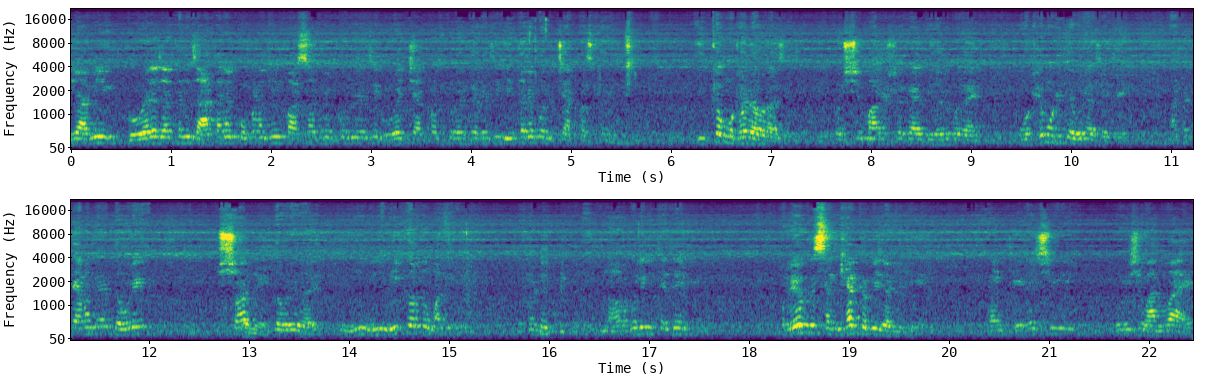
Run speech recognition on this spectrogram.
म्हणजे आम्ही गोव्याला जाताना जाताना कोकणातून पाच सहा ट्रेक करून यायचे गोव्यात चार पाच ट्रेक करायचे इतर पण चार पाच करायचे. इतका मोठा दौरा असायचा. पश्चिम महाराष्ट्र काय विदर्भ काय मोठे मोठे दौरे असायचे. आता त्यामध्ये दौरे शॉर्ट दौरे झाले. मी मी मी करतो मला पण नॉर्मली त्याचे प्रयोग संख्या कमी झालेली आहे. कारण थिएटरची थोडीशी वानवा आहे.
